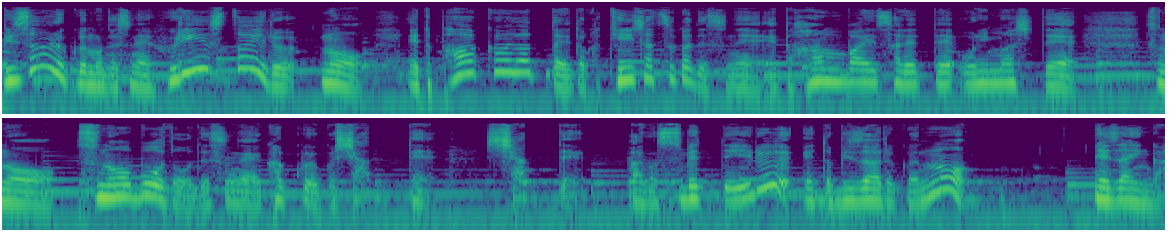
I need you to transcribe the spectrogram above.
ビザール君のですねフリースタイルの、えっと、パーカーだったりとか T シャツがですね、えっと、販売されておりましてそのスノーボードをですねかっこよくシャッてシャッてあの滑っている、えっと、ビザール君のデザインが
